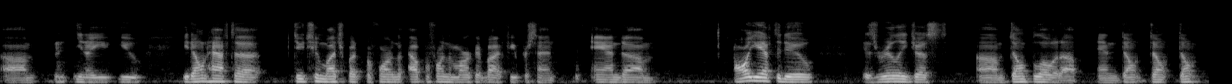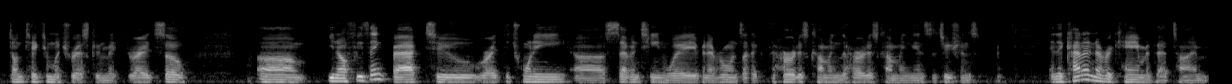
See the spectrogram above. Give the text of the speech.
Um, you know, you you you don't have to do too much, but perform outperform the market by a few percent. And um, all you have to do is really just um, don't blow it up and don't don't don't don't take too much risk and make right. So um, you know, if we think back to right the 2017 uh, wave, and everyone's like, the herd is coming, the herd is coming, the institutions, and they kind of never came at that time.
